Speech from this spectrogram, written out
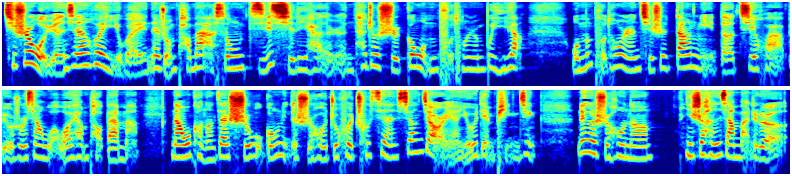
其实我原先会以为那种跑马拉松极其厉害的人，他就是跟我们普通人不一样。我们普通人其实当你的计划，比如说像我，我想跑半马，那我可能在十五公里的时候就会出现相较而言有一点瓶颈。那个时候呢，你是很想把这个。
